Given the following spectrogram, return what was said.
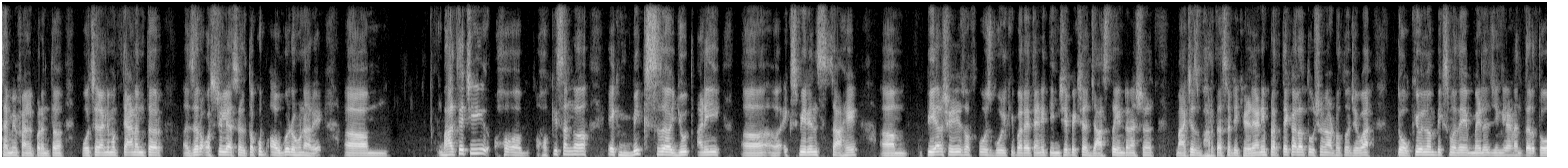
सेमीफायनलपर्यंत पोहोचेल. आणि मग त्यानंतर जर ऑस्ट्रेलिया असेल तर खूप अवघड होणार आहे. भारताची हॉ हॉकी संघ एक मिक्स यूथ आणि एक्सपिरियन्सचा आहे. P R Shreyas of course goalkeeper आहे त्याने तीनशेपेक्षा जास्त इंटरनॅशनल मॅचेस भारतासाठी खेळले. आणि प्रत्येकाला तो क्षण आठवतो जेव्हा टोकियो ऑलिम्पिक्समध्ये मेडल जिंकल्यानंतर तो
